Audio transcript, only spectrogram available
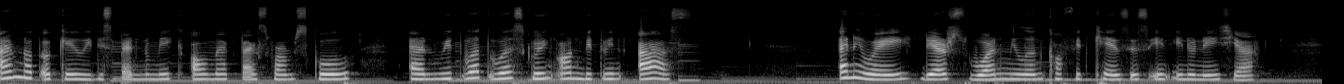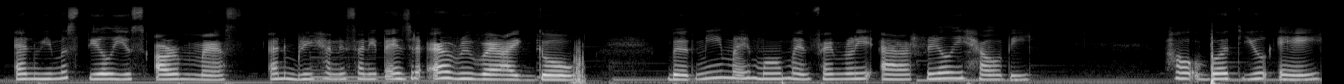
I'm not okay with this pandemic, all my texts from school, and with what was going on between us. Anyway, there's 1 million COVID cases in Indonesia, and we must still use our masks and bring hand sanitizer everywhere I go. But me, my mom, and family are really healthy. How about you, A?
